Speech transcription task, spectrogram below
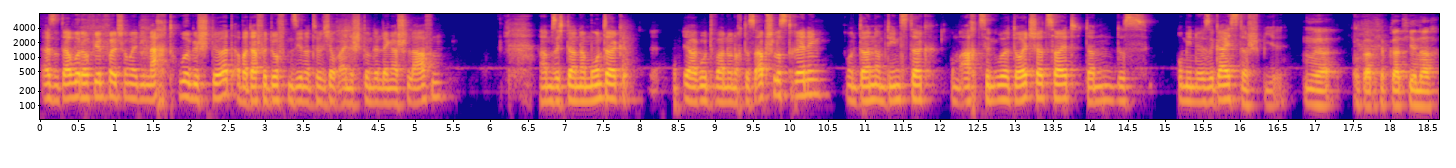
Also da wurde auf jeden Fall schon mal die Nachtruhe gestört, aber dafür durften sie natürlich auch eine Stunde länger schlafen. Haben sich dann am Montag, ja gut, war nur noch das Abschlusstraining und dann am Dienstag um 18 Uhr deutscher Zeit dann das ominöse Geisterspiel. Ja, oh Gott, ich habe gerade hier nach,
